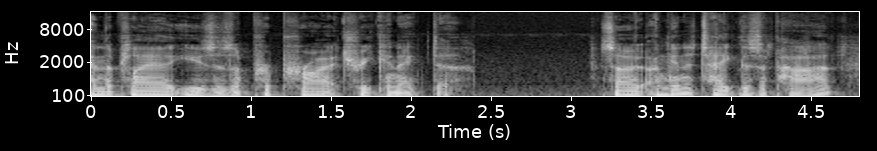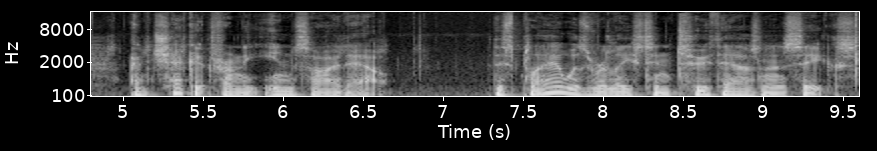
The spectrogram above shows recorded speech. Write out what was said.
and the player uses a proprietary connector. So I'm going to take this apart and check it from the inside out. This player was released in 2006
